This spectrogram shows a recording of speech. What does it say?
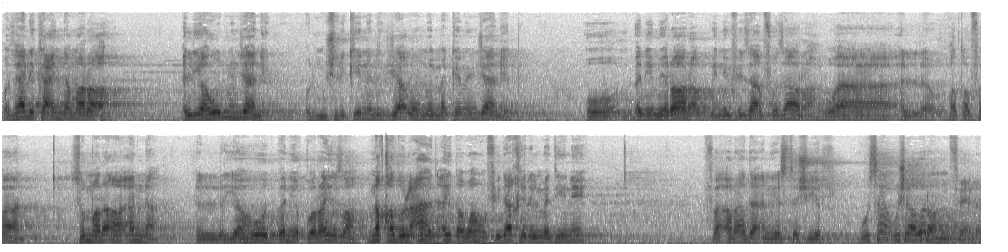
وذلك عندما رأى اليهود من جانب والمشركين اللي جاءوا من مكة من جانب وبني مرارة وبني فزارة والغطفان. ثم رأى أن اليهود بني قريظة نقضوا العهد أيضا وهم في داخل المدينة فأراد أن يستشير وشاورهم فعلا.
